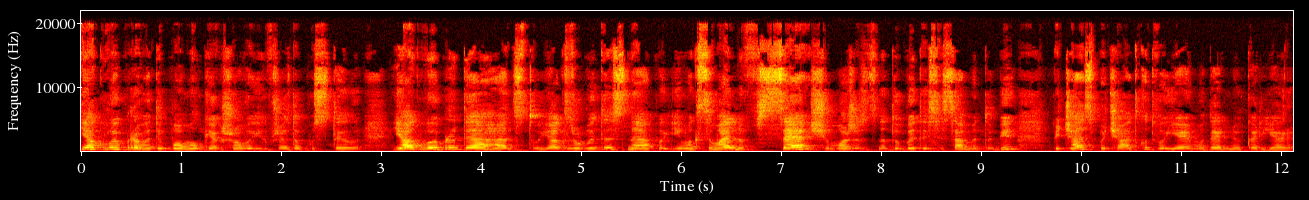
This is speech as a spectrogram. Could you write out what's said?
як виправити помилки, якщо ви їх вже допустили, як вибрати агентство, як зробити снепи і максимально все, що може знадобитися саме тобі під час початку твоєї модельної кар'єри.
